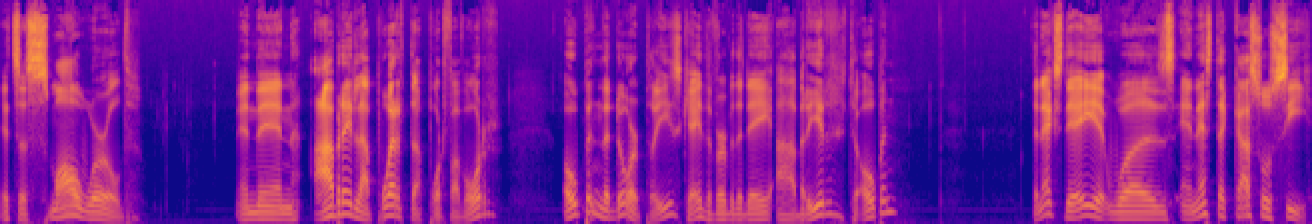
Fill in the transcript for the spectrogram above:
It's a small world. And then abre la puerta, por favor. Open the door, please. Okay, the verb of the day, abrir, to open. The next day it was en este caso sí.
